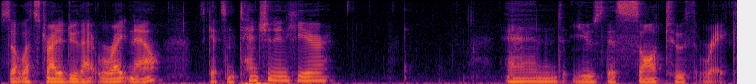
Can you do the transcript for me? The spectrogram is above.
So let's try to do that right now. Let's get some tension in here and use this sawtooth rake.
